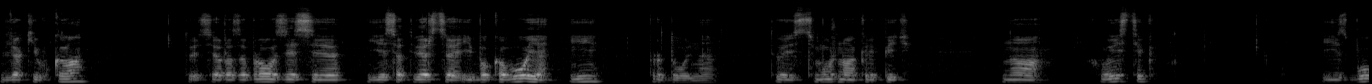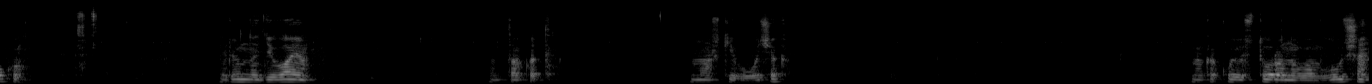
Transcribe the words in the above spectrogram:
для кивка. То есть я разобрал здесь э, есть отверстие и боковое и продольное. То есть можно окрепить на хлыстик и сбоку берем надеваем вот так вот наш кивочек. На какую сторону вам лучше?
